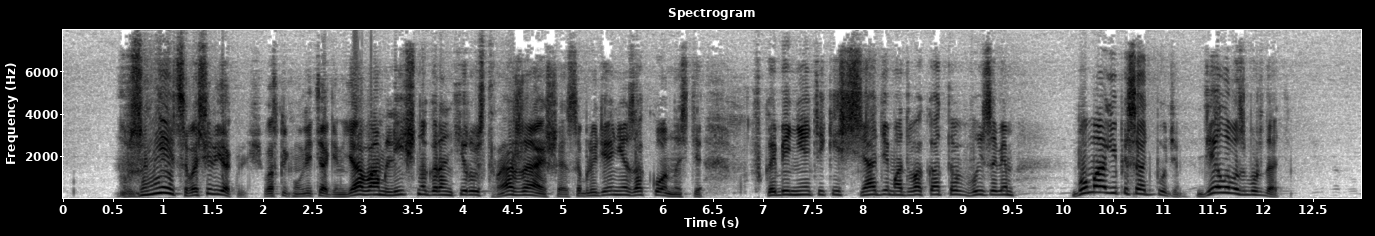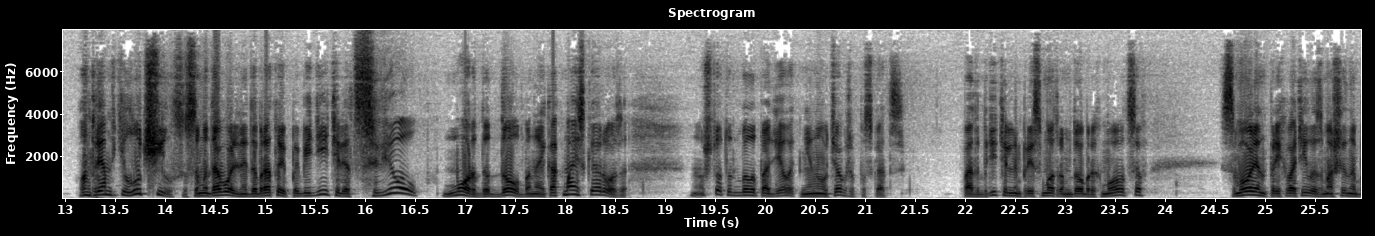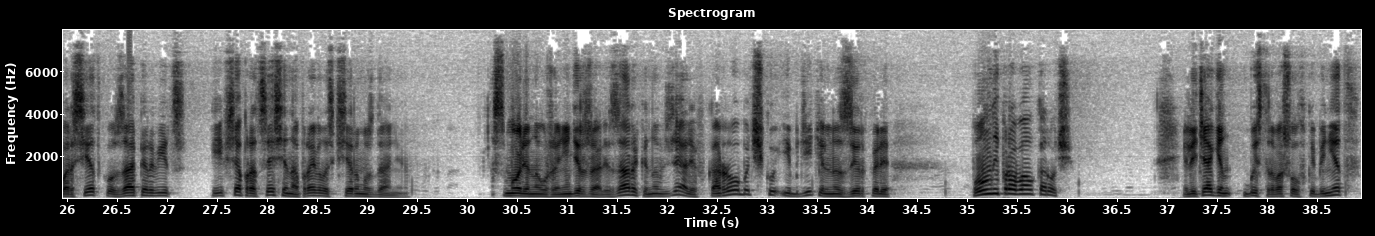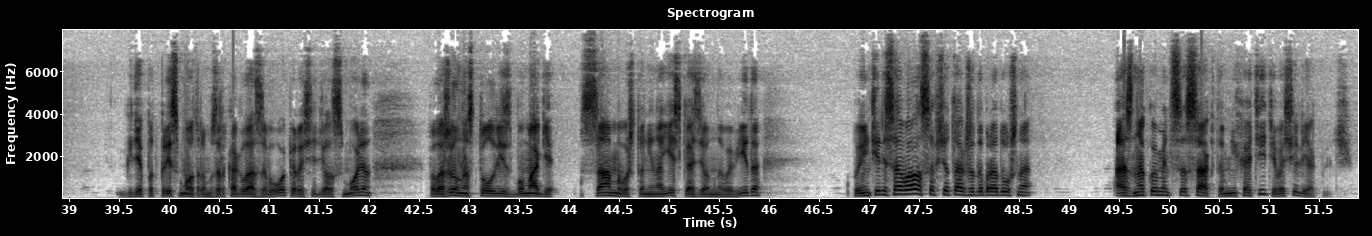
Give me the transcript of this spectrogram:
«Ну, разумеется, Василий Яковлевич!» — воскликнул Летягин. «Я вам лично гарантирую строжайшее соблюдение законности. В кабинетике сядем, адвоката вызовем, бумаги писать будем, дело возбуждать». Он прям-таки лучился самодовольной добротой победителя, цвел, морда долбаная, как майская роза. Ну, что тут было поделать, не на утек же пускаться. Под бдительным присмотром добрых молодцев Смолин прихватил из машины барсетку, запер виц, и вся процессия направилась к серому зданию. Смолина уже не держали за руки, но взяли в коробочку и бдительно зыркали. Полный провал, короче. Летягин быстро вошел в кабинет, где под присмотром зыркоглазого опера сидел Смолин, положил на стол лист бумаги самого, что ни на есть казенного вида, поинтересовался все так же добродушно. «Ознакомиться с актом не хотите, Василий Яковлевич?»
